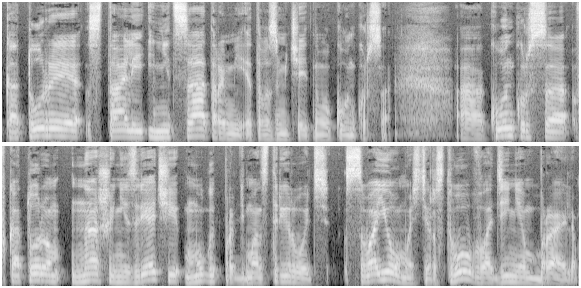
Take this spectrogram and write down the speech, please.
которые стали инициаторами этого замечательного конкурса. А, конкурса, в котором наши незрячие могут продемонстрировать свое мастерство владением Брайлем.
